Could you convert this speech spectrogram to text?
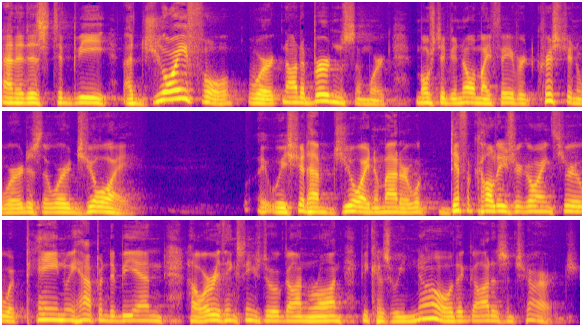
And it is to be a joyful work, not a burdensome work. Most of you know my favorite Christian word is the word joy. We should have joy no matter what difficulties you're going through, what pain we happen to be in, how everything seems to have gone wrong, because we know that God is in charge.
